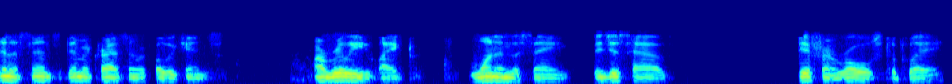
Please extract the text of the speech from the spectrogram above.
in a sense, Democrats and Republicans are really like one and the same. They just have different roles to play,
